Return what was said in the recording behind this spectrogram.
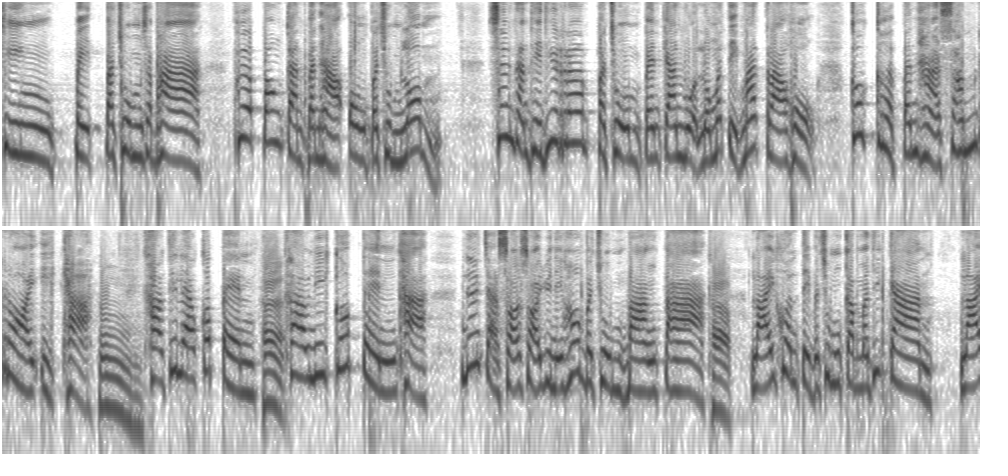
ชิงปิดประชุมสภา เพื่อป้องกันปัญหาองค์ประชุมล่ม ซึ่งทันทีที่เริ่มประชุมเป็นการโหวตลงมติมาตรา 6 ก็เกิดปัญหาซ้ำรอยอีกค่ะ อืมคราวที่แล้วก็เป็น ฮะคราวนี้ก็เป็นค่ะ เนื่องจากสสอยู่ในห้องประชุมบางตา ครับ หลายคนติดประชุมกรรมาธิการ หลาย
